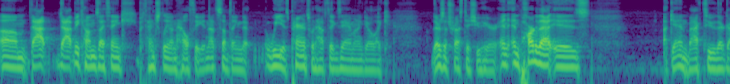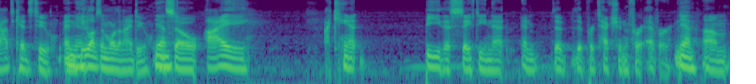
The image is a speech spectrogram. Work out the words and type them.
Um, that that becomes, I think, potentially unhealthy, and that's something that we as parents would have to examine and go like, there's a trust issue here, and and part of that is, again, back to they're God's kids too, and He loves them more than I do, Yeah. and so I, I can't be this safety net and the the protection forever. Yeah. Um,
